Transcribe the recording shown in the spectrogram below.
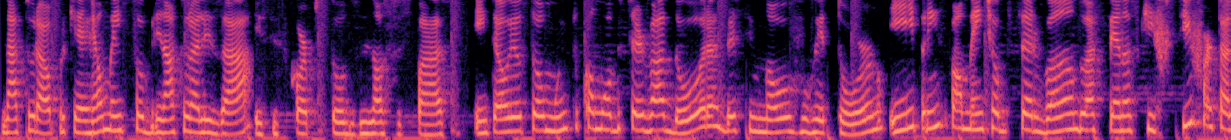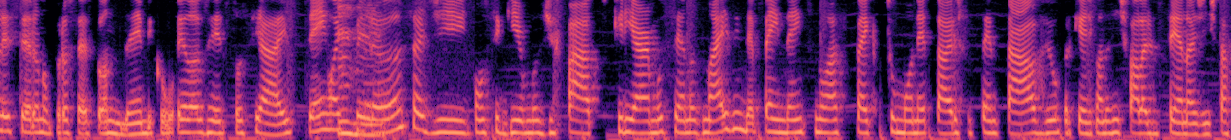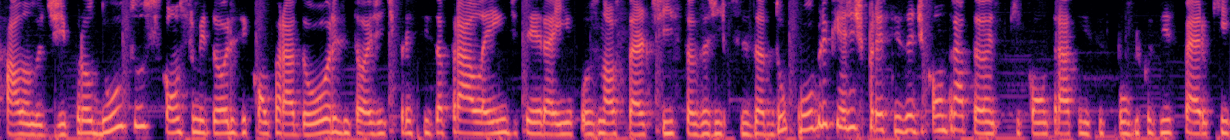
natural, porque é realmente sobre naturalizar esses corpos todos em nossos espaços. Então eu tô muito como observadora desse novo retorno e principalmente observando as cenas que se fortaleceram no processo pandêmico pelas redes sociais. Tenho a uhum. esperança de conseguirmos de fato criarmos cenas mais independentes no aspecto monetário sustentável, porque quando a gente fala de cena, a gente está falando de produtos, consumidores e compradores, então a gente precisa para além de ter aí os nossos artistas, a gente precisa do público e a gente precisa de contratantes que contratem esses públicos e espero que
